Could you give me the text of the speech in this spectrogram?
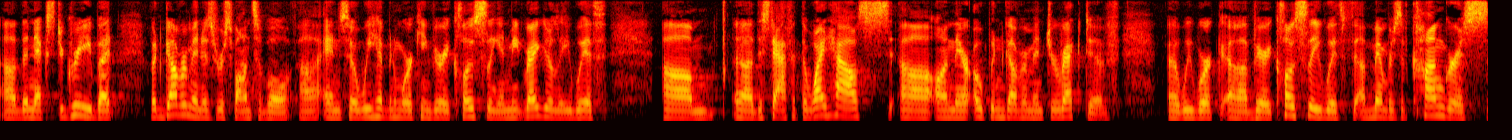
uh, the next degree, but, but government is responsible. Uh, and so we have been working very closely and meet regularly with um, uh, the staff at the White House uh, on their open government directive. Uh, we work uh, very closely with members of Congress.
